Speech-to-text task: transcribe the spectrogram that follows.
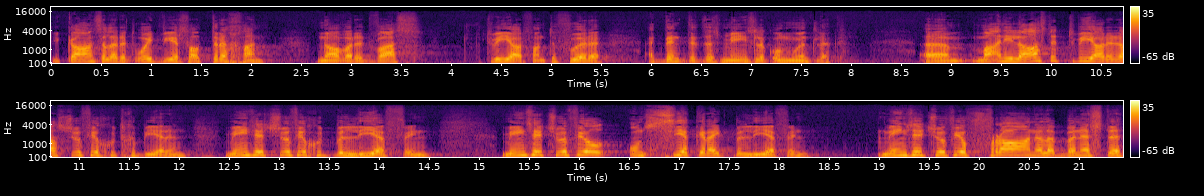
die kans dat dit ooit weer sal teruggaan na wat dit was 2 jaar van tevore. Ek dink dit is menslik onmoontlik. Ehm um, maar in die laaste 2 jaar het daar soveel goed gebeur en Mense het soveel goed beleef en mense het soveel onsekerheid beleef en mense het soveel vrae in hulle binneste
